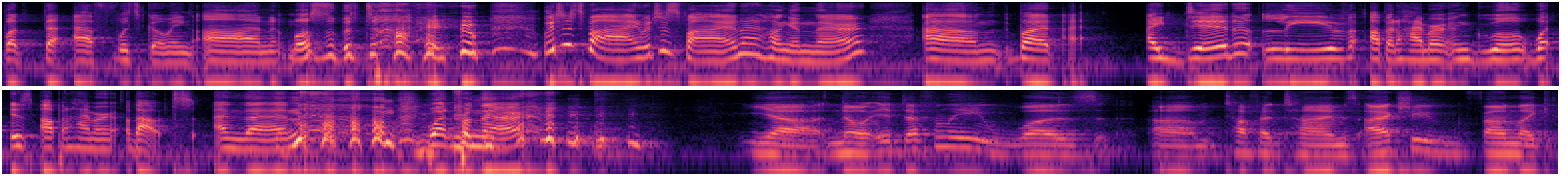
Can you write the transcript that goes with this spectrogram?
what the F was going on most of the time, which is fine, which is fine. I hung in there. Um, but I- did leave Oppenheimer and Google what is Oppenheimer about, and then um, went from there. Yeah, no, it definitely was um, tough at times. I actually found like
